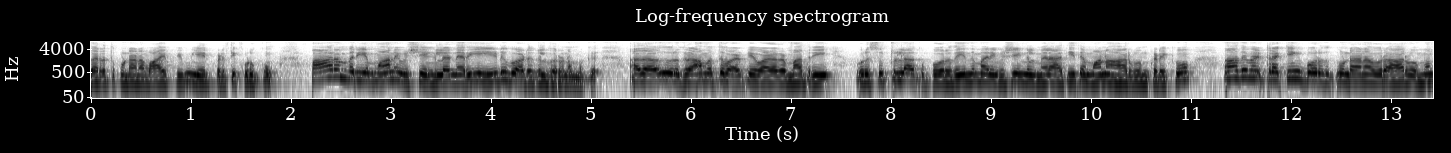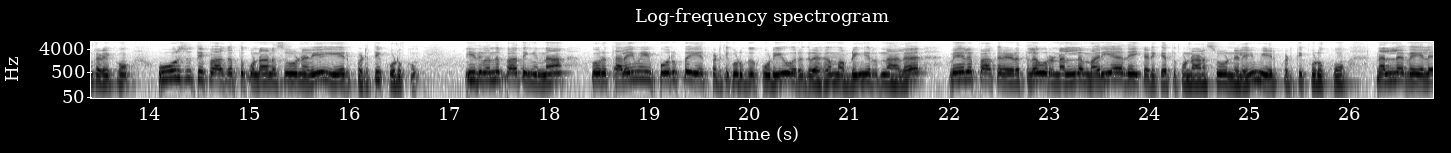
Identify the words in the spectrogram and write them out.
வரத்துக்கு உண்டான வாய்ப்பையும் ஏற்படுத்தி கொடுக்கும். பாரம்பரியமான விஷயங்களில் நிறைய ஈடுபாடுகள் வரும் நமக்கு. அதாவது ஒரு கிராமத்து வாழ்க்கை வாழற மாதிரி ஒரு சுற்றுலாவுக்கு போகிறது இந்த மாதிரி விஷயங்கள் மேலே அதீதமான ஆர்வம் கிடைக்கும். அதே மாதிரி ட்ரெக்கிங் போகிறதுக்கு உண்டான ஒரு ஆர்வமும் கிடைக்கும். ஊர் சுற்றி பார்க்கறதுக்கு உண்டான சூழ்நிலையை ஏற்படுத்தி கொடுக்கும். இது வந்து பார்த்திங்கன்னா ஒரு தலைமை பொறுப்பை ஏற்படுத்தி கொடுக்கக்கூடிய ஒரு கிரகம் அப்படிங்கிறதுனால வேலை பார்க்குற இடத்துல ஒரு நல்ல மரியாதை கிடைக்கிறதுக்கு உண்டான சூழ்நிலையும் ஏற்படுத்தி கொடுக்கும். நல்ல வேலை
